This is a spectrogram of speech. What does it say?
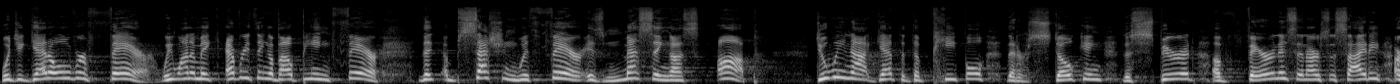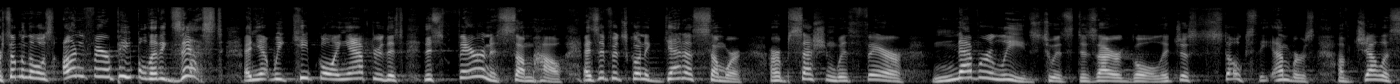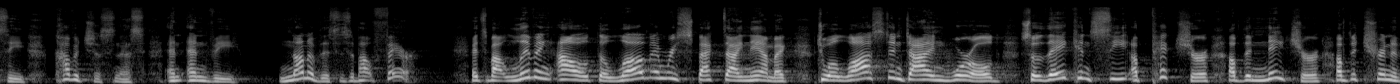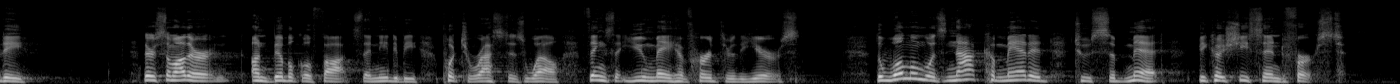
Would you get over fair? We want to make everything about being fair. The obsession with fair is messing us up. Do we not get that the people that are stoking the spirit of fairness in our society are some of the most unfair people that exist? And yet we keep going after this, this fairness somehow, as if it's going to get us somewhere. Our obsession with fair never leads to its desired goal, it just stokes the embers of jealousy, covetousness, and envy. None of this is about fair. It's about living out the love and respect dynamic to a lost and dying world so they can see a picture of the nature of the Trinity. There's some other unbiblical thoughts that need to be put to rest as well, things that you may have heard through the years. The woman was not commanded to submit because she sinned first.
